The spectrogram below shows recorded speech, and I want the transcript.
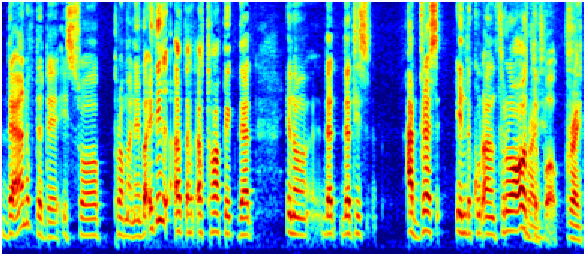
the end of the day is so prominent. But it is a, a, a topic that, you know, that, that is addressed in the Quran throughout right, the book. Right.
